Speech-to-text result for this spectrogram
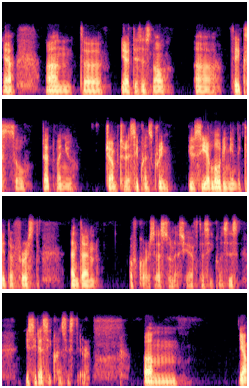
Yeah, and uh, yeah, this is now uh, fixed so that when you jump to the sequence screen, you see a loading indicator first, and then, of course, as soon as you have the sequences, you see the sequences there. Um, yeah,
